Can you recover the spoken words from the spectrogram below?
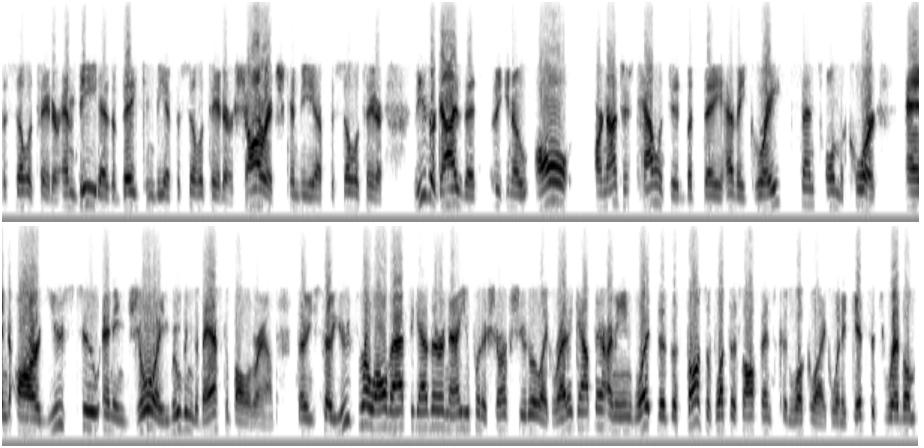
facilitator, Embiid as a big can be a facilitator, Saric can be a facilitator. These are guys that you know all are not just talented, but they have a great sense on the court and are used to and enjoy moving the basketball around. So, so you throw all that together, and now you put a sharpshooter like Redick out there. I mean, what the, the thoughts of what this offense could look like when it gets its rhythm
